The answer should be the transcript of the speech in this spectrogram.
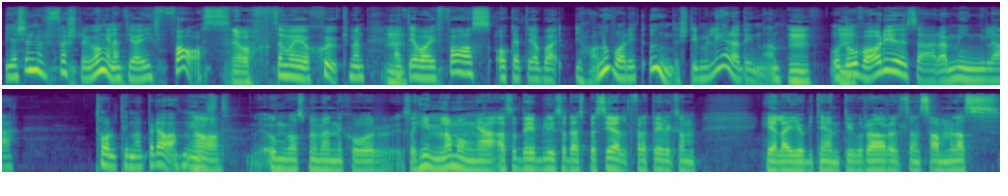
jag känner för första gången att jag är i fas. ja. Sen var jag sjuk, men Mm, att jag var i fas och att jag bara, jag har nog varit understimulerad innan. mm, Och mm. då var det ju så här, mingla 12 timmar per dag minst. umgås med människor, så himla många, alltså det blir så där speciellt för att det är liksom hela IOGT-NTO-rörelsen samlas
